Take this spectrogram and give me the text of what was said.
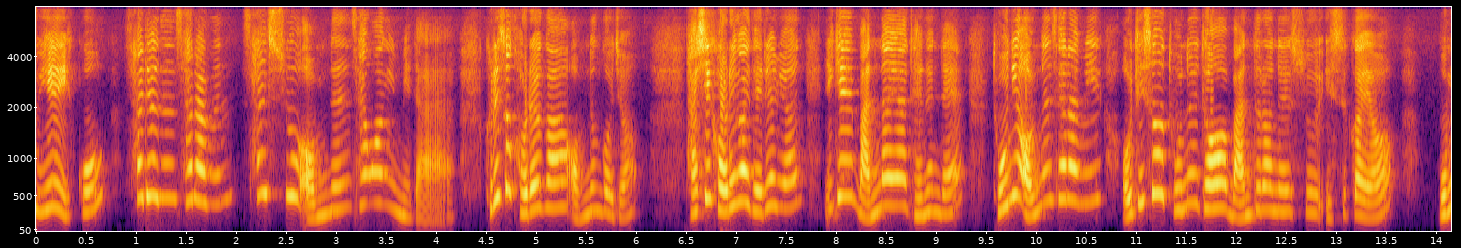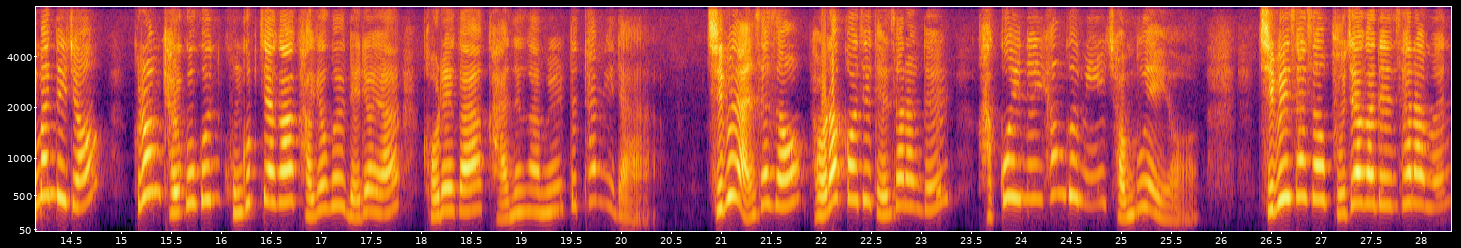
위에 있고 사려는 사람은 살 수 없는 상황입니다. 그래서 거래가 없는 거죠. 다시 거래가 되려면 이게 만나야 되는데 돈이 없는 사람이 어디서 돈을 더 만들어낼 수 있을까요? 못 만들죠? 그럼 결국은 공급자가 가격을 내려야 거래가 가능함을 뜻합니다. 집을 안 사서 벼락거지 된 사람들 갖고 있는 현금이 전부예요. 집을 사서 부자가 된 사람은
